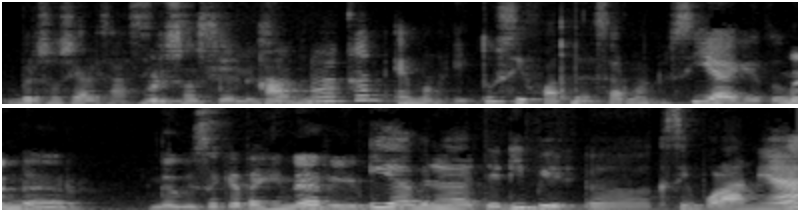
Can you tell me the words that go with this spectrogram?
bersosialisasi Bersosialisasi. karena kan emang itu sifat dasar manusia gitu Bener, nggak bisa kita hindari. iya benar. Jadi eh, kesimpulannya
